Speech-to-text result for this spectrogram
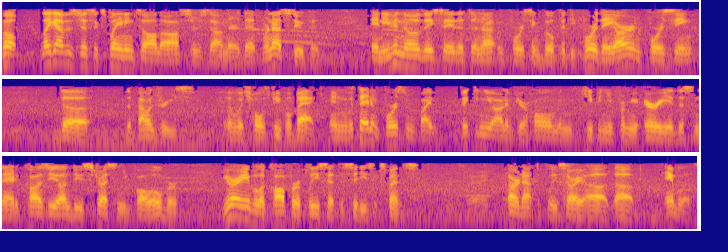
Well, like I was just explaining to all the officers down there that we're not stupid. And even though they say that they're not enforcing Bill 54, they are enforcing the the boundaries which holds people back. And with that enforcement, by evicting you out of your home and keeping you from your area, this and that, it causes you undue stress and you fall over. You're able to call for a police at the city's expense, Right. or not the police, sorry, uh, uh, ambulance.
